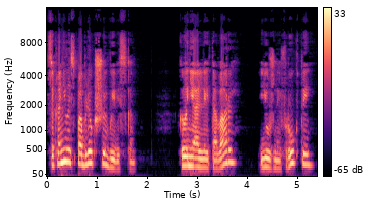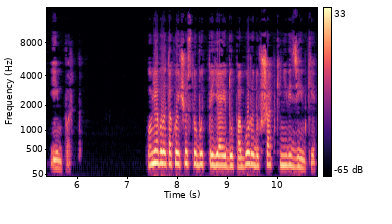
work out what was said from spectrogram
сохранилась поблекшая вывеска. Колониальные товары, южные фрукты, импорт. У меня было такое чувство, будто я иду по городу в шапке-невидимки,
